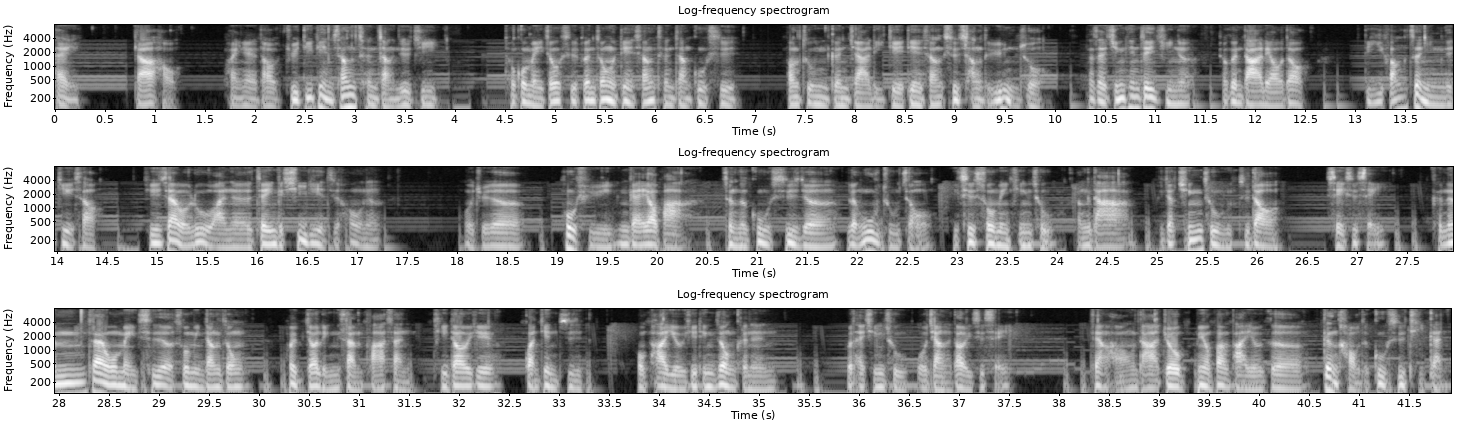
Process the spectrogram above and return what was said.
嗨，大家好，欢迎来到 GD 电商成长日记。透过每周十分钟的电商成长故事，帮助你更加理解电商市场的运作。那在今天这一集呢，要跟大家聊到敌方阵营的介绍。其实，在我录完了这一个系列之后呢，我觉得或许应该要把整个故事的人物主轴一次说明清楚，让大家比较清楚知道谁是谁。可能在我每次的说明当中会比较零散发散，提到一些关键字，我怕有一些听众可能不太清楚我讲的到底是谁，这样好像大家就没有办法有一个更好的故事体感，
